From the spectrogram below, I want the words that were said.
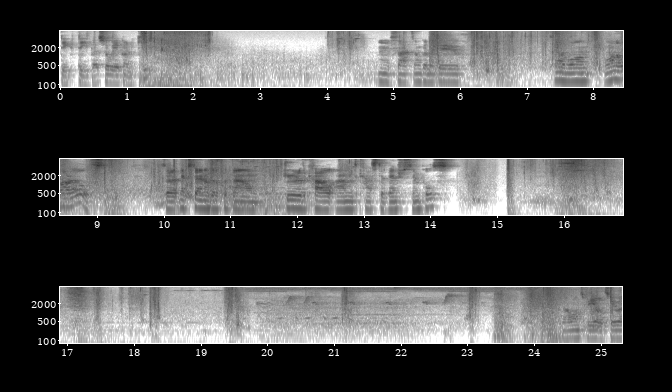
dig deeper. So we are going to keep. In fact, I'm going to do I want one of our elves. So next turn I'm going to put down Druid of the Cowl and cast Adventurous Impulse. So I want to be able to uh,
